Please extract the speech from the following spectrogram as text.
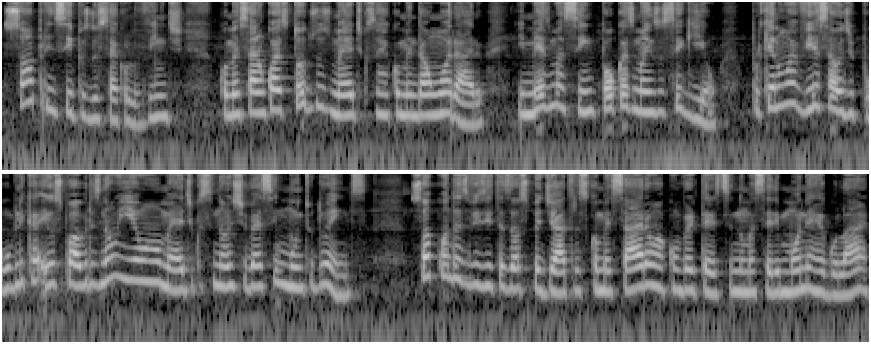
Só a princípios do século XX começaram quase todos os médicos a recomendar um horário, e mesmo assim poucas mães o seguiam, porque não havia saúde pública e os pobres não iam ao médico se não estivessem muito doentes. Só quando as visitas aos pediatras começaram a converter-se numa cerimônia regular,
